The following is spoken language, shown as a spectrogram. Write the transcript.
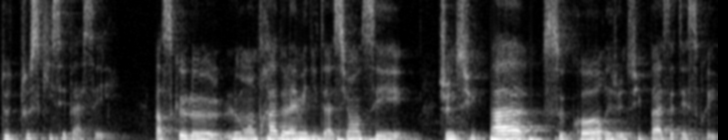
de tout ce qui s'est passé. Parce que le, le, mantra de la méditation, c'est je ne suis pas ce corps et je ne suis pas cet esprit.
